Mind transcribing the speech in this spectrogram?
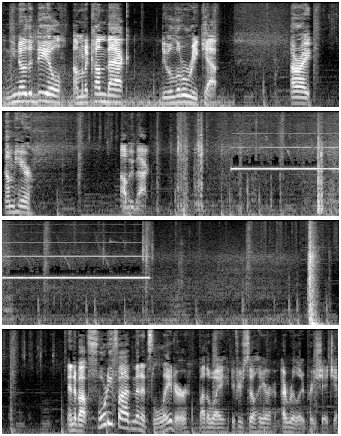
and you know the deal. I'm gonna come back, do a little recap. All right, I'm here. I'll be back. And about 45 minutes later, by the way, if you're still here, I really appreciate you.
